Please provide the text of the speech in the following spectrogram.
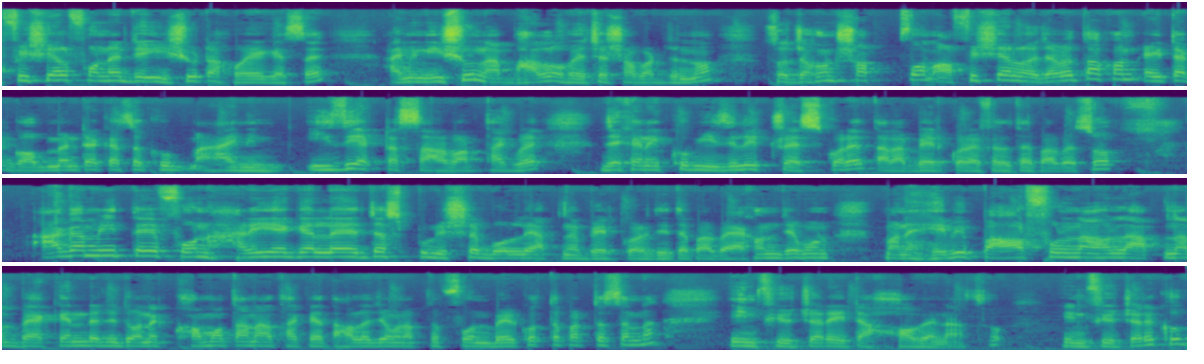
অফিসিয়াল ফোনের যে ইস্যুটা হয়ে গেছে আই মিন ইস্যু না, ভালো হয়েছে সবার জন্য। সো যখন সব ফোন অফিসিয়াল হয়ে যাবে, তখন এইটা গভর্নমেন্টের কাছে খুব আই মিন ইজি একটা সার্ভার থাকবে, যেখানে খুব ইজিলি ট্রেস করে তারা বের করে ফেলতে পারবে। সো আগামীতে ফোন হারিয়ে গেলে জাস্ট পুলিশে বললে আপনি বের করে দিতে পারবে। এখন যেমন মানে হেভি পাওয়ারফুল না হলে আপনার ব্যাক এন্ডে যদি অনেক ক্ষমতা না থাকে, তাহলে যেমন আপনি ফোন বের করতে পারতেছেন না ইন ফিউচারে এটা হবে না। সো ইন ফিউচারে খুব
